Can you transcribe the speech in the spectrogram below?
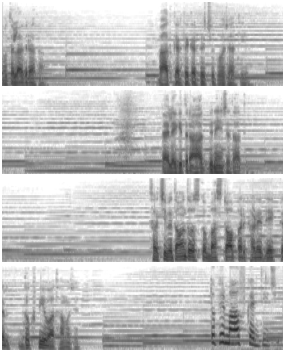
وہ تو لگ رہا تھا۔ بات کرتے کرتے چپ ہو جاتی ہے۔ پہلے کی طرح حق بھی نہیں جتاتی۔ سچی بتاؤں تو اس کو بس ٹاپ پر کھڑے دیکھ کر دکھ بھی ہوا تھا مجھے۔ تو پھر معاف کر دیجیے۔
